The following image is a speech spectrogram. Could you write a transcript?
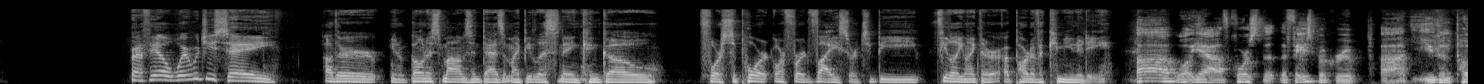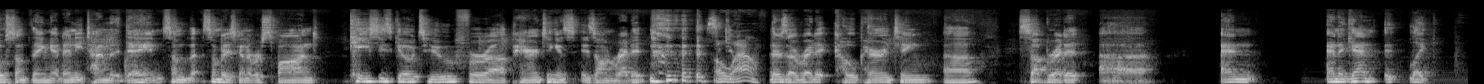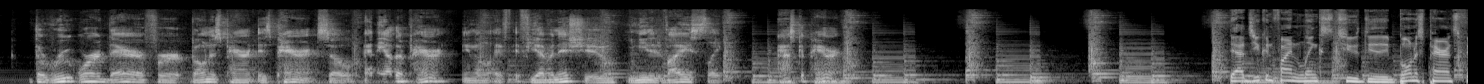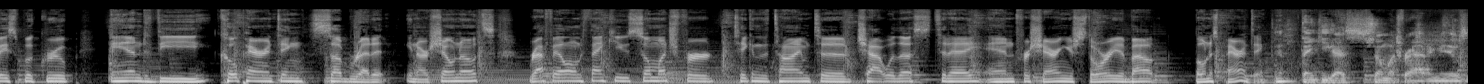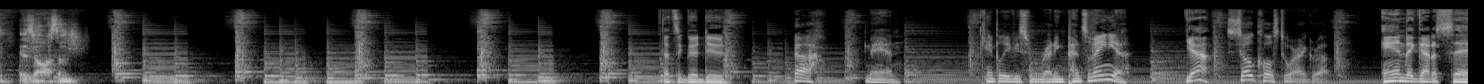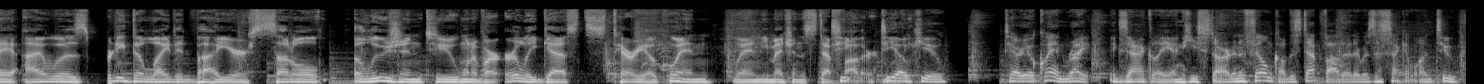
Raphael, where would you say other you know bonus moms and dads that might be listening can go for support or for advice or to be feeling like they're a part of a community? Uh, well, yeah, of course, the, the Facebook group, uh, you can post something at any time of the day and some, somebody's going to respond. Casey's go-to for, uh, parenting is, is on Reddit. Oh, wow. There's a Reddit co-parenting, uh, subreddit. Uh, and, and again, it like the root word there for bonus parent is parent. So any other parent, you know, if, if you have an issue, you need advice, like ask a parent. Dads, you can find links to the Bonus Parents Facebook group and the co parenting subreddit in our show notes. Raphael, I want to thank you so much for taking the time to chat with us today and for sharing your story about bonus parenting. Thank you guys so much for having me. It was, it was awesome. That's a good dude. Ah, man. Can't believe he's from Reading, Pennsylvania. Yeah. So close to where I grew up. And I gotta say, I was pretty delighted by your subtle allusion to one of our early guests, Terry O'Quinn, when you mentioned the stepfather. TOQ. Terry O'Quinn, right. Exactly. And he starred in a film called The Stepfather. There was a second one, too.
